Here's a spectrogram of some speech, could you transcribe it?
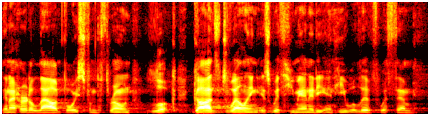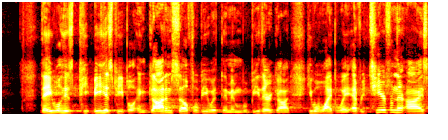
Then I heard a loud voice from the throne Look, God's dwelling is with humanity, and he will live with them. They will his, be his people, and God himself will be with them and will be their God. He will wipe away every tear from their eyes.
